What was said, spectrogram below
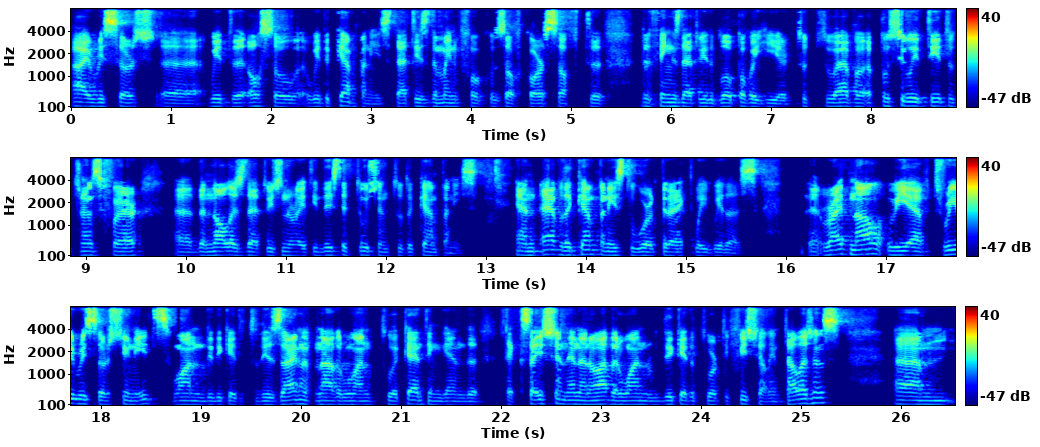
high research uh, with the, also with the companies. That is the main focus, of course, of the, the things that we develop over here, to, to have a, possibility to transfer uh, the knowledge that we generate in the institution to the companies and have the companies to work directly with us. Uh, right now, we have three research units, one dedicated to design, another one to accounting and taxation, and another one dedicated to artificial intelligence. Um,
